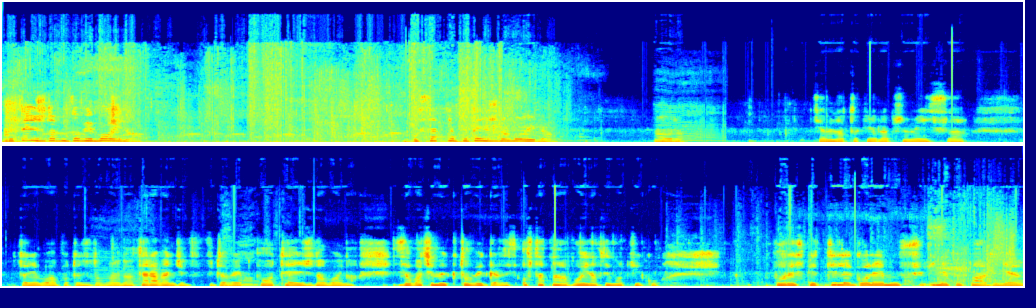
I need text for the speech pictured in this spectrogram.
Potężna widzowie wojna. Ostatnia potężna wojna. Dobra. Idziemy na takie lepsze miejsce. To nie była potężna wojna. Teraz będzie widzowie potężna wojna. Zobaczymy kto wygra. To jest ostatnia wojna w tym odcinku. Po respie tyle golemów ile popadnie.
